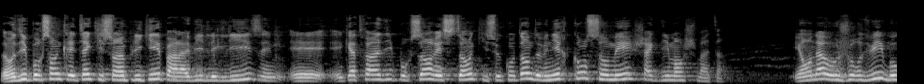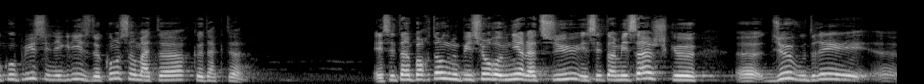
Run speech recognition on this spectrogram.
Nous avons 10% de chrétiens qui sont impliqués par la vie de l'Église et, et, et 90% restants qui se contentent de venir consommer chaque dimanche matin. Et on a aujourd'hui beaucoup plus une Église de consommateurs que d'acteurs. Et c'est important que nous puissions revenir là-dessus, et c'est un message que euh, Dieu voudrait euh,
